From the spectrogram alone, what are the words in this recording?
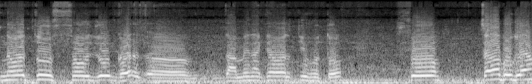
नवरात्री उत्सव जो घड अं, नाक्यावरती होतो. सो चला बघूया.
